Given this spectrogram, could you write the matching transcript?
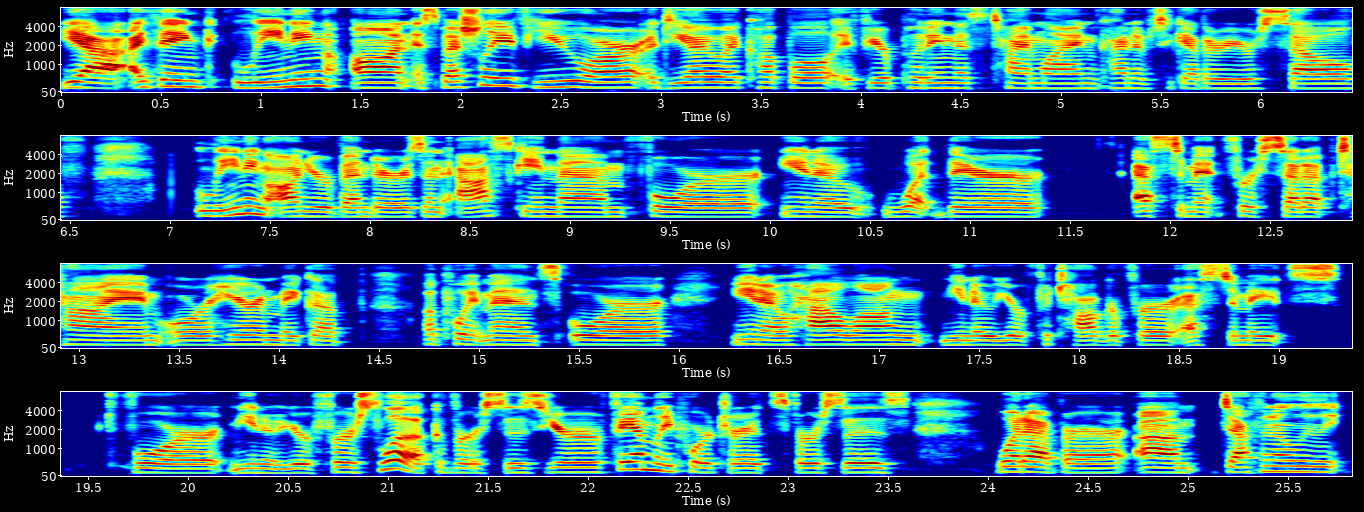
Yeah, I think leaning on, especially if you are a DIY couple, if you're putting this timeline kind of together yourself, leaning on your vendors and asking them for, you know, what their estimate for setup time or hair and makeup appointments or, you know, how long, you know, your photographer estimates for you know your first look versus your family portraits versus whatever um, definitely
